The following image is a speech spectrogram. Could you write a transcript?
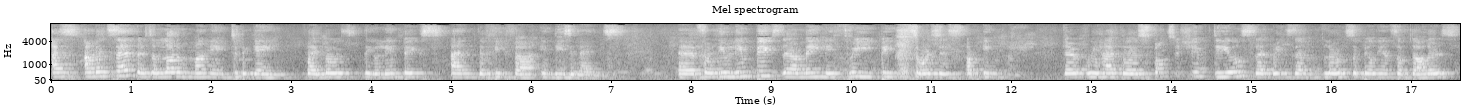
as Ahmed said, there's a lot of money to be gained by both the Olympics and the FIFA in these events. Uh, for the Olympics, there are mainly three big sources of income. There, we had the sponsorship deals that brings them loads of billions of dollars.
